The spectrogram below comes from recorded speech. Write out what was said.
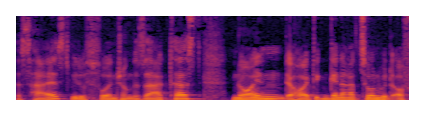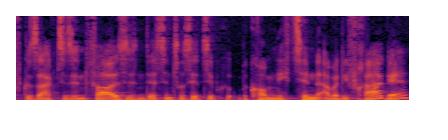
Das heißt, wie du es vorhin schon gesagt hast, neuen der heutigen Generation wird oft gesagt, sie sind faul, sie sind desinteressiert, sie bekommen nichts hin. Aber die Frage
